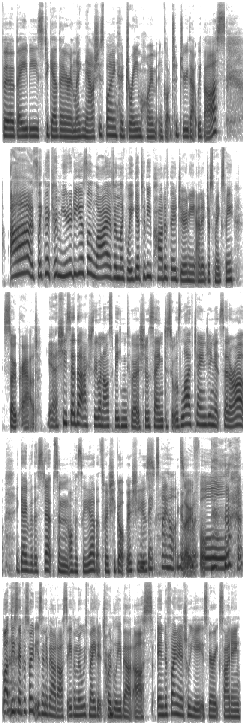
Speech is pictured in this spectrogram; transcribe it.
fur babies together, and like now she's buying her dream home and got to do that with us. Ah, it's like their community is alive and like we get to be part of their journey and it just makes me so proud. Yeah, she said that actually when I was speaking to her. She was saying just it was life changing. It set her up. It gave her the steps, and obviously, yeah, that's where she got where she It is. makes my heart so full. but this episode isn't about us, even though we've made it totally about us. End of financial year is very exciting.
